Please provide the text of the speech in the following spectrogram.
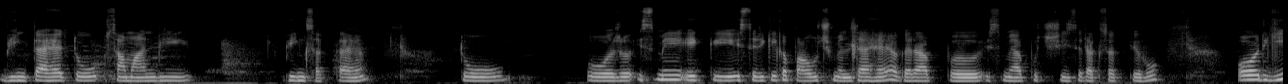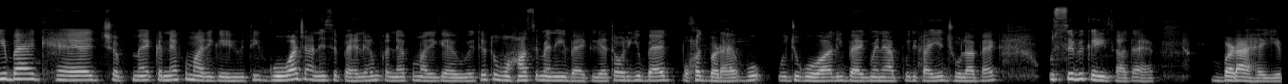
भींगता है तो सामान भी भींग सकता है। तो और इसमें एक ये इस तरीके का पाउच मिलता है, अगर आप इसमें आप कुछ चीज़ें रख सकते हो। और ये बैग है, जब मैं कन्याकुमारी गई हुई थी, गोवा जाने से पहले हम कन्याकुमारी गए हुए थे तो वहाँ से मैंने ये बैग लिया था। और ये बैग बहुत बड़ा है, वो वो जो गोवा वाली बैग मैंने आपको दिखाई है, झोला बैग, उससे भी कहीं ज़्यादा है, बड़ा है ये।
